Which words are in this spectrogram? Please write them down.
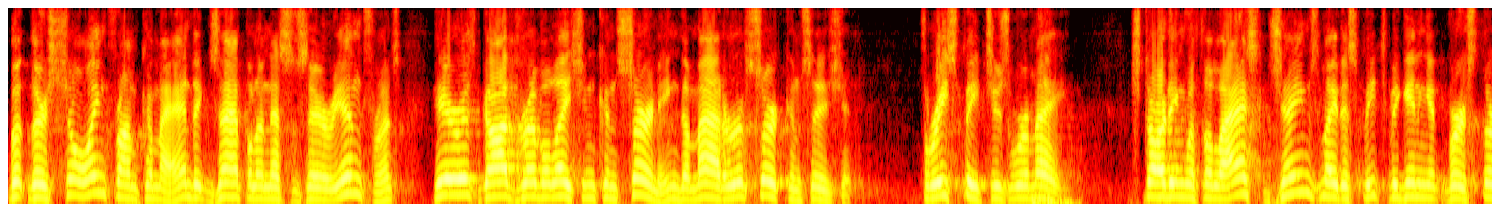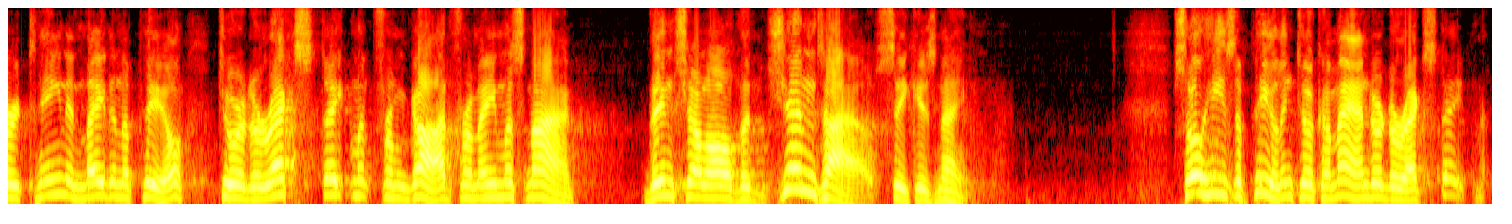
but they're showing from command, example, and necessary inference. Here is God's revelation concerning the matter of circumcision. Three speeches were made. Starting with the last, James made a speech beginning at verse 13 and made an appeal to a direct statement from God from Amos 9. Then shall all the Gentiles seek his name. So he's appealing to a command or direct statement.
